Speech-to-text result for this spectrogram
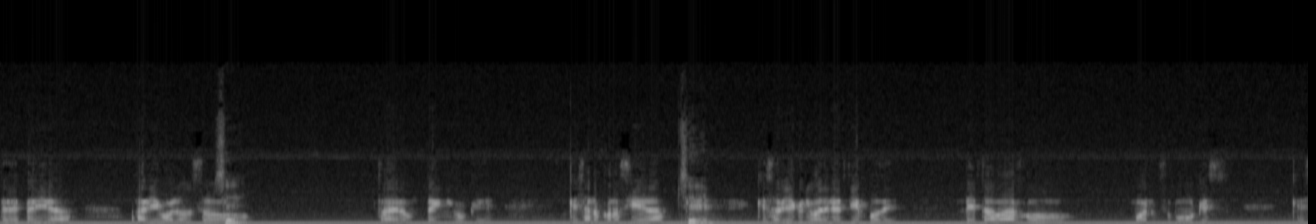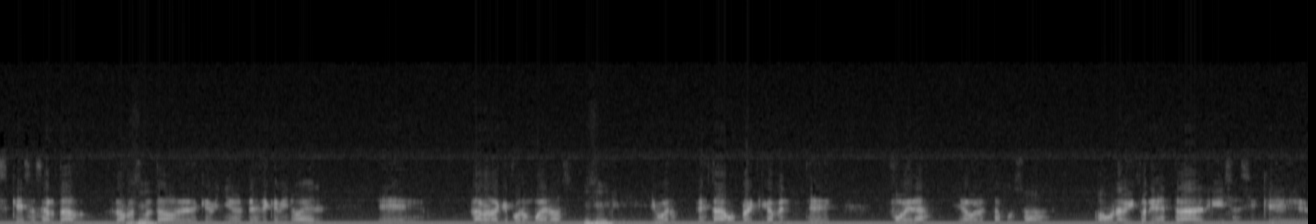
de, despedir a, Diego Alonso, traer a un técnico que, que ya nos conociera, que, sabía que no iba a tener tiempo de, de trabajo, bueno, supongo que es, que es, que es acertado. Los resultados desde que, vino, desde que vino él, eh, la verdad que fueron buenos y, bueno, estábamos prácticamente fuera y ahora estamos a, a una victoria de entrada de liguilla, así que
